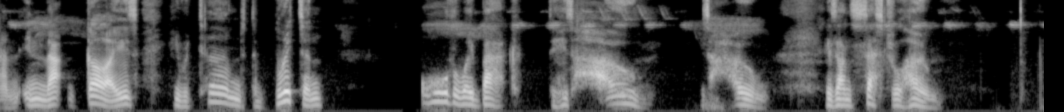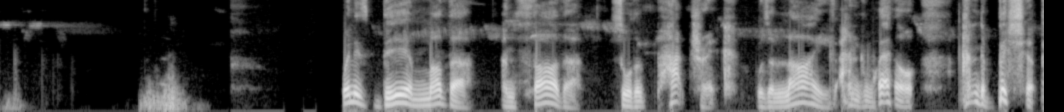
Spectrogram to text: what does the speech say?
And in that guise, he returned to Britain all the way back to his home, his home, his ancestral home. When his dear mother and father saw that Patrick was alive and well and a bishop,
